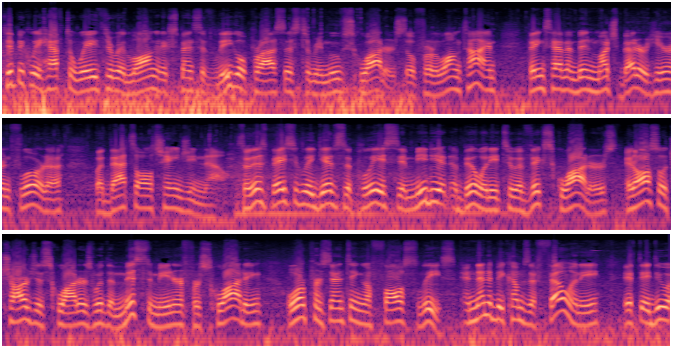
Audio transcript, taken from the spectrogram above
typically have to wade through a long and expensive legal process to remove squatters. So for a long time, things haven't been much better here in Florida, but that's all changing now. So this basically gives the police the immediate ability to evict squatters. It also charges squatters with a misdemeanor for squatting or presenting a false lease. And then it becomes a felony if they do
